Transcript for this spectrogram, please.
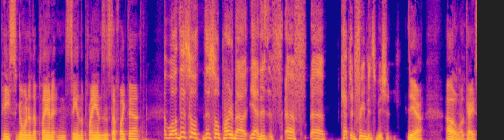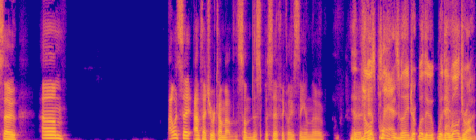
piece going to the planet and seeing the plans and stuff like that. well, this whole this whole part about yeah, this uh, uh, Captain Freeman's mission. Yeah. Oh, You know. okay. So, um, I would say I thought you were talking about something specifically, seeing the The Those ship. plans were they were they were they well drawn?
